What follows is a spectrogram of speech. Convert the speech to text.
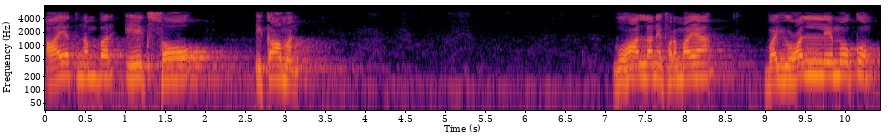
آیت نمبر ایک سو اکاون۔ وہاں اللہ نے فرمایا وَيُعَلِّمُكُمْ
